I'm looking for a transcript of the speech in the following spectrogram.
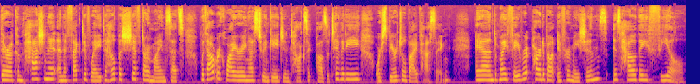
They're a compassionate and effective way to help us shift our mindsets without requiring us to engage in toxic positivity or spiritual bypassing. And my favorite part about iffirmations is how they feel.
